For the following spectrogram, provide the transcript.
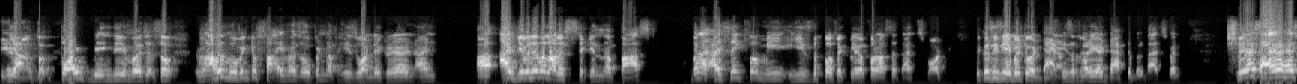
Yeah, but point being the emergence. So Rahul moving to five has opened up his one-day career, and, and uh, I've given him a lot of stick in the past. But I, I, think for me, he's the perfect player for us at that spot because he's able to adapt. Yeah. He's a very adaptable batsman. Shreyas Iyer has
